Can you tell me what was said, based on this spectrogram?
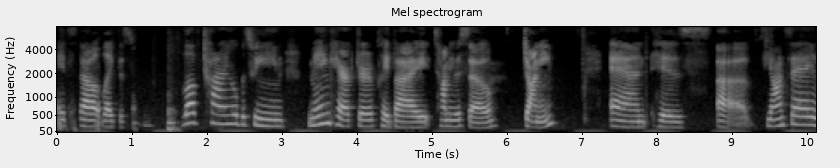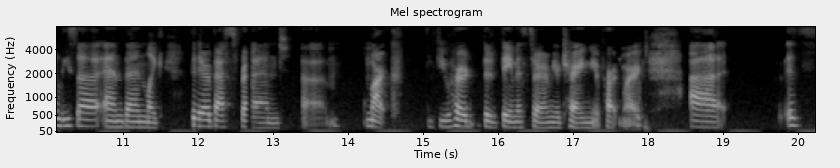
it's about like this love triangle between main character played by Tommy Wiseau, Johnny, and his uh, fiance Lisa, and then like their best friend um, Mark. If you heard the famous term, "You're tearing me apart," Mark. Uh, it's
